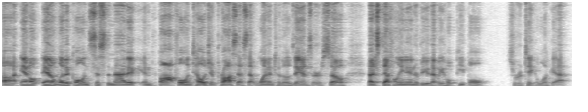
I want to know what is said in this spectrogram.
uh, anal- analytical and systematic and thoughtful, intelligent process that went into those answers. So that's definitely an interview that we hope people sort of take a look at.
